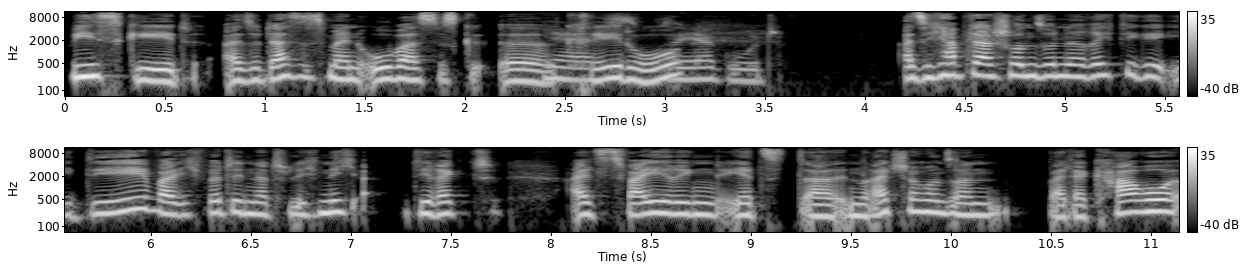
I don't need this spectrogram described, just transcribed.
wie es geht. Also das ist mein oberstes äh, Yes, Credo. Sehr gut. Also ich habe da schon so eine richtige Idee, weil ich würde den natürlich nicht direkt als Zweijährigen jetzt da in Reitstall holen, sondern bei der Caro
